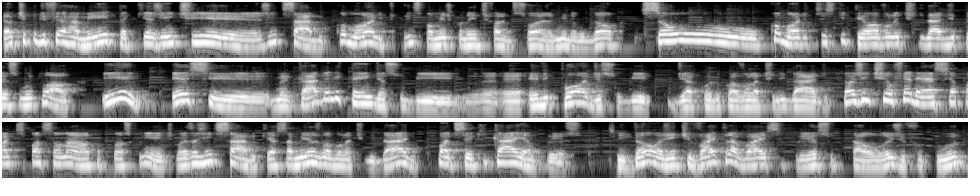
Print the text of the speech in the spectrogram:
é o tipo de ferramenta que a gente, a gente sabe, commodity, principalmente quando a gente fala de soja, milho, algodão, são commodities que têm uma volatilidade de preço muito alta. E esse mercado ele tende a subir, é, ele pode subir de acordo com a volatilidade. Então a gente oferece a participação na alta para o nosso cliente, mas a gente sabe que essa mesma volatilidade pode ser que caia o preço. Então a gente vai travar esse preço que está hoje, futuro,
